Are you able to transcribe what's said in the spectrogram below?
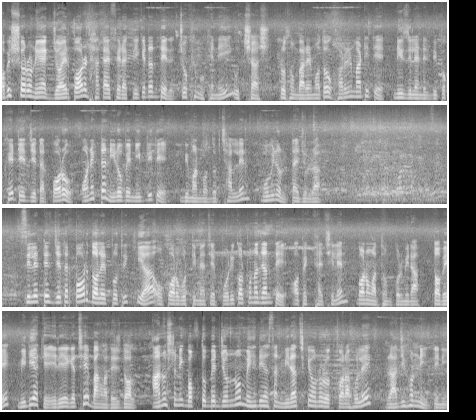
অবিস্মরণীয় এক জয়ের পর ঢাকায় ফেরা ক্রিকেটারদের চোখে মুখে নেই উচ্ছ্বাস। প্রথমবারের মতো ঘরের মাটিতে নিউজিল্যান্ডের বিপক্ষে টেস্ট জেতার পরও অনেকটা নীরবে নিবৃতে বিমানবন্দর ছাড়লেন মুমিনুল তাইজুলরা। সিলেট টেস্ট জেতার পর দলের প্রতিক্রিয়া ও পরবর্তী ম্যাচের পরিকল্পনা জানতে অপেক্ষায় ছিলেন গণমাধ্যম কর্মীরা। তবে মিডিয়াকে এড়িয়ে গেছে বাংলাদেশ দল। আনুষ্ঠানিক বক্তব্যের জন্য মেহেদি হাসান মিরাজকে অনুরোধ করা হলে রাজি হননি তিনি।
